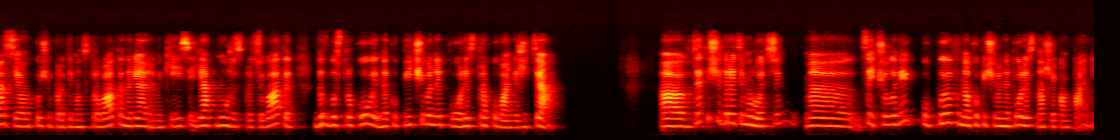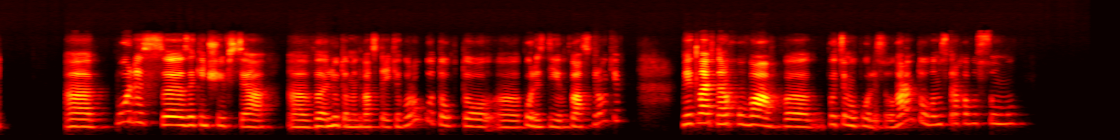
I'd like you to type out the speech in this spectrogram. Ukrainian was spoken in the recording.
Зараз я вам хочу продемонструвати на реальному кейсі, як може спрацювати довгостроковий накопичувальний поліс страхування життя. В 2003 році е, цей чоловік купив накопичувальний поліс нашої компанії. Е, Поліс е, закінчився в лютому 23 року, тобто поліс діяв 20 років. Мітлайф нарахував по цьому полісу гарантовану страхову суму,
